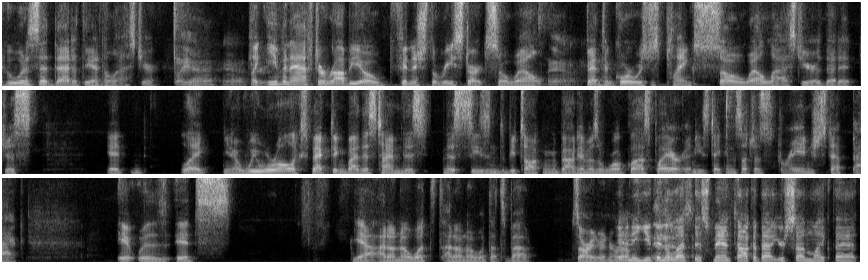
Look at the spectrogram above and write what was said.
who would have said that at the end of last year? Oh, yeah, yeah. True. Like even after Rabiot finished the restart so well, yeah. Bentancur was just playing so well last year that it just it like you know we were all expecting by this time this this season to be talking about him as a world class player, and he's taken such a strange step back. It was it's yeah I don't know what I don't know what that's about. Sorry to interrupt. Danny, you gonna let this man talk about your son like that?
